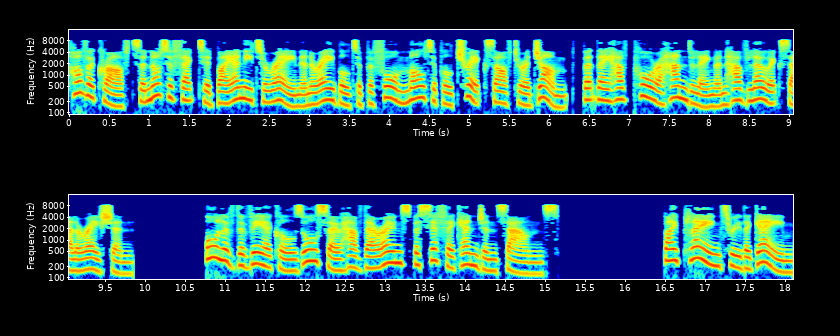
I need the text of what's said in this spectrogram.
Hovercrafts are not affected by any terrain and are able to perform multiple tricks after a jump, but they have poorer handling and have low acceleration. All of the vehicles also have their own specific engine sounds. By playing through the game,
